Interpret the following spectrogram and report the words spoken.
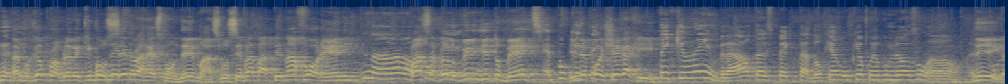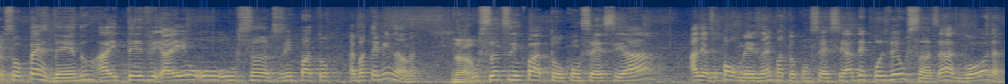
É porque o problema é que você, Começou- para responder, Márcio, você vai bater na Forene, Não, passa porque- pelo Benedito Bentes É e depois tem- chega aqui. Tem que lembrar o telespectador que é o que ocorreu com o meu azulão. Ele Diga. começou perdendo, aí teve. Aí o, o- o Santos empatou. Aí bateu em mim não, né? Não. O Santos empatou com o CSA. Aliás, o Palmeiras né, empatou com o CSA, depois veio o Santos. Agora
